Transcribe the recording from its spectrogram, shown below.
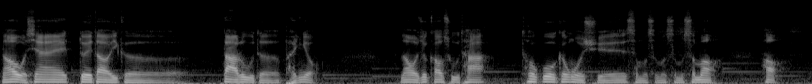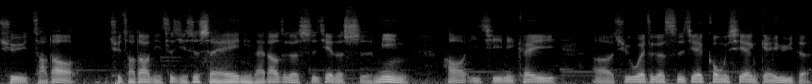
然后我现在对到一个大陆的朋友，然后我就告诉他，透过跟我学什么什么什么什么，好，去找到。去找到你自己是谁，你来到这个世界的使命，好，以及你可以呃去为这个世界贡献给予的。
